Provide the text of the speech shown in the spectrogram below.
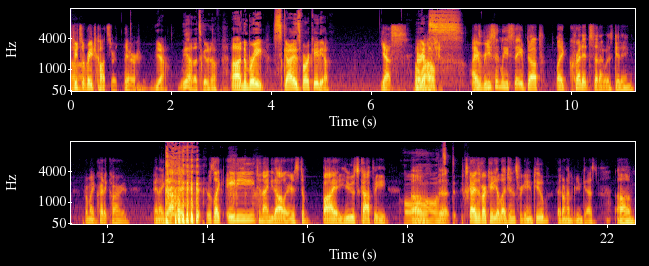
Streets of Uh, Rage concert there. Yeah, yeah, that's good enough. Uh, number eight, Skies of Arcadia. Yes. Oh, wow. much. Yes. I Yes, please. recently saved up like credits that I was getting from my credit card, and I got like it was like eighty to ninety dollars to buy a used copy oh, of the Skies of Arcadia Legends for GameCube. I don't have a Dreamcast, um,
